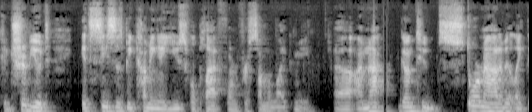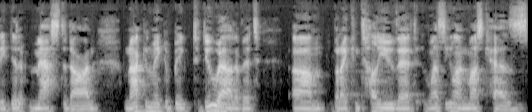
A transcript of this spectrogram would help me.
contribute, it ceases becoming a useful platform for someone like me. Uh, I'm not going to storm out of it like they did at Mastodon. I'm not going to make a big to do out of it. Um, but I can tell you that unless Elon Musk has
